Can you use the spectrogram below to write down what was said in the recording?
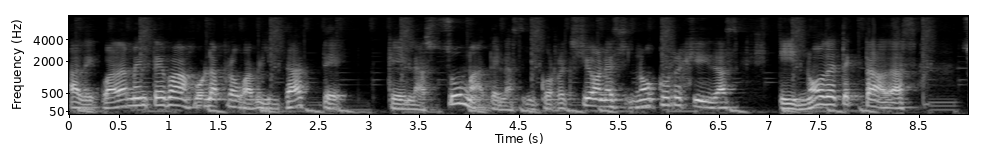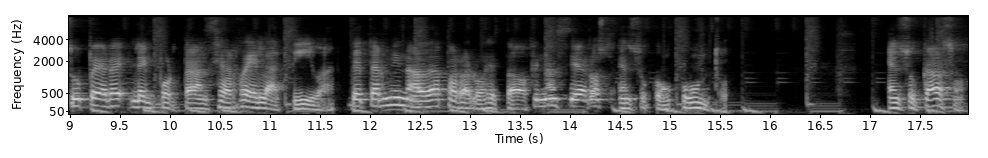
adecuadamente bajo la probabilidad de que la suma de las incorrecciones no corregidas y no detectadas supere la importancia relativa determinada para los estados financieros en su conjunto. En su caso,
